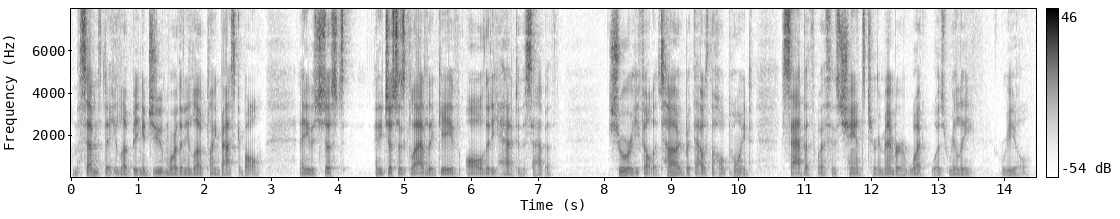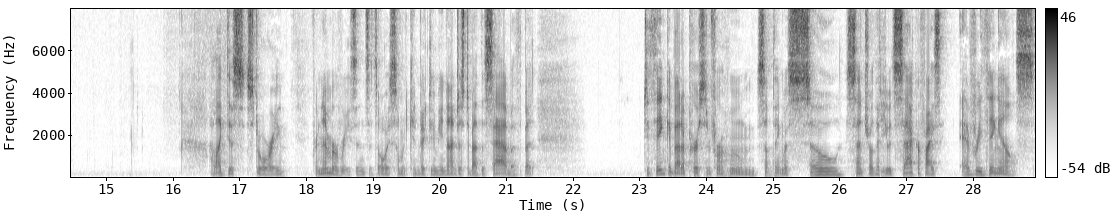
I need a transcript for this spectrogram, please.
On the seventh day, he loved being a Jew more than he loved playing basketball, and he was just and he just as gladly gave all that he had to the Sabbath. Sure, he felt a tug, but that was the whole point. Sabbath was his chance to remember what was really real. I like this story for a number of reasons. It's always somewhat convicting me, not just about the Sabbath, but to think about a person for whom something was so central that he would sacrifice everything else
